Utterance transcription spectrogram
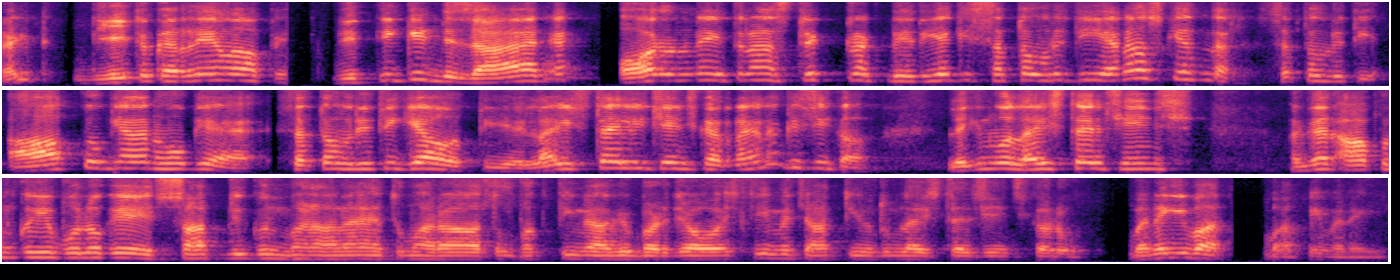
राइट यही तो कर रहे हैं वहाँ पे। जितनी की डिज़ायर है, और उन्होंने इतना स्ट्रिक्ट रख दे दिया कि सतोवृत्ति है ना उसके अंदर सतोवृत्ति आपको ज्ञान हो गया है सतोवृत्ति क्या होती है? लाइफस्टाइल ही चेंज करना है ना किसी का। लेकिन वो लाइफस्टाइल चेंज अगर आप उनको ये बोलोगे, सात्विक गुण बढ़ाना है तुम्हारा, तुम भक्ति में आगे बढ़ जाओ, इसलिए मैं चाहती हूँ तुम लाइफस्टाइल चेंज करो। बनेगी बात? बात नहीं बनेगी।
